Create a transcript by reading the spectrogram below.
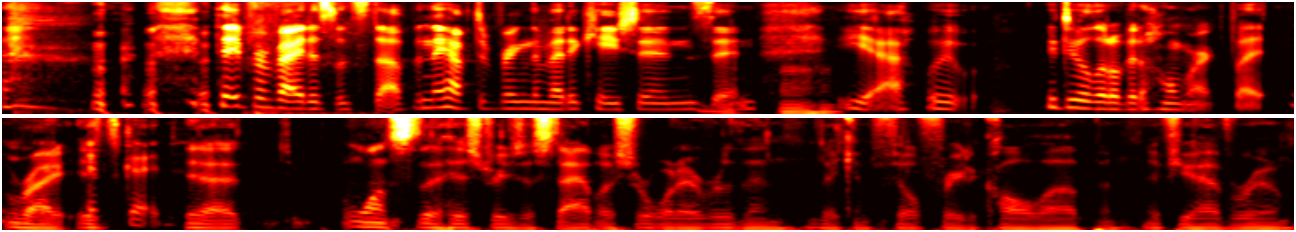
they provide us with stuff and they have to bring the medications and uh-huh. yeah we we do a little bit of homework but right It- it's good yeah, once the history is established or whatever, then they can feel free to call up, and if you have room,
